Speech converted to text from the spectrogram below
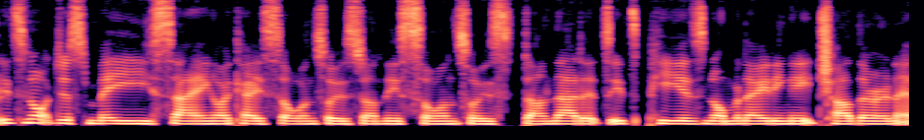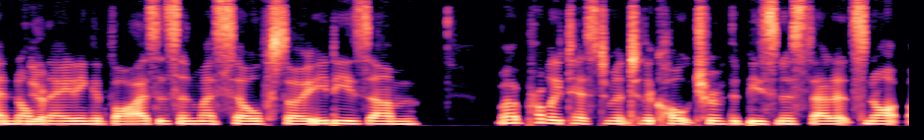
Perfect. it's not just me saying, okay, so and so's done this, so and so's done that. It's it's peers nominating each other and, and nominating advisors and myself. So it is um probably testament to the culture of the business that it's not,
